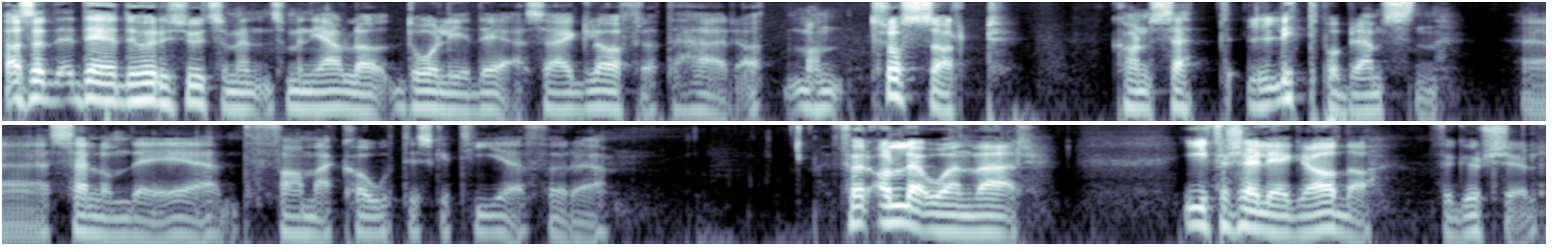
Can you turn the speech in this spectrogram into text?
Altså, det, det, høres ut som en, som en, jævla dårlig idé, så jeg er glad for at det her At man tross alt kan sette litt på bremsen, selv om det er faen meg kaotiske tider for for alle og enhver. I forskjellige grader, for guds skyld.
